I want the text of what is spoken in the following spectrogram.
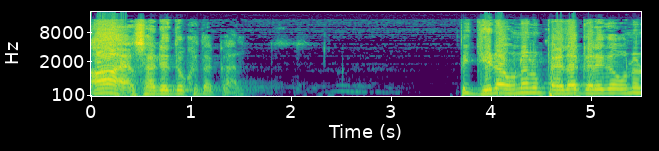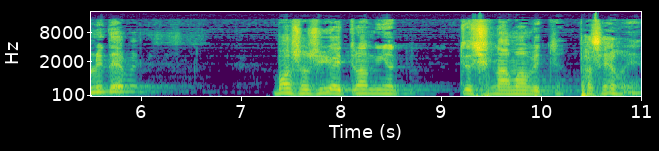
ਆ ਹੈ ਸਾਡੇ ਦੁੱਖ ਦਾ ਕਾਰਨ। ਵੀ ਜਿਹੜਾ ਉਹਨਾਂ ਨੂੰ ਪੈਦਾ ਕਰੇਗਾ ਉਹਨਾਂ ਨੂੰ ਨਹੀਂ ਦੇਵੇ ਬਹੁਤ ਅਸੀਂ ਇਸ ਤਰ੍ਹਾਂ ਦੀਆਂ ਤ੍ਰਿਸ਼ਨਾਵਾਂ ਵਿੱਚ ਫਸੇ ਹੋਏ ਹਾਂ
